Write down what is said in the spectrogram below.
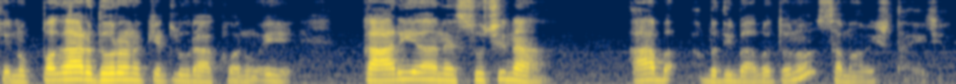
તેનું પગાર ધોરણ કેટલું રાખવાનું? એ. કાર્ય અને સૂચના આ બધી બાબતોનો સમાવેશ થાય છે.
